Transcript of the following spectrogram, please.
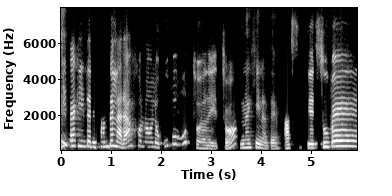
Mira qué interesante el naranjo, no lo ocupo mucho, de hecho. Imagínate. Así que súper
